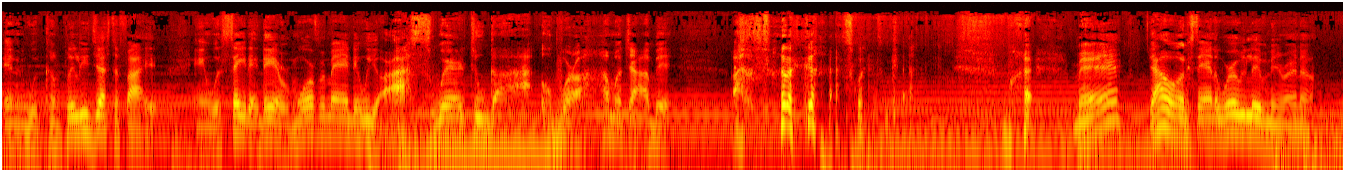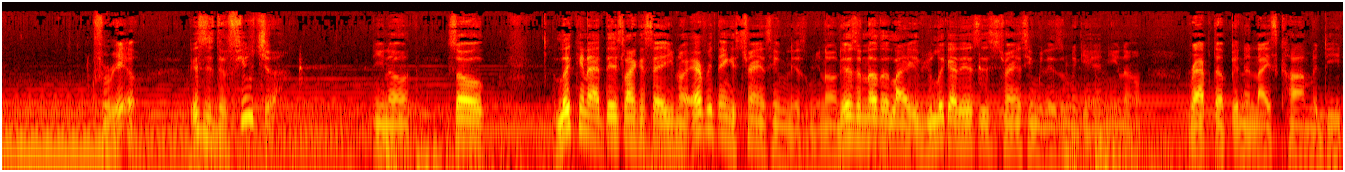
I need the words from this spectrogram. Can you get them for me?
and would completely justify it and would say that they are more of a man than we are. I swear to God, oh, bro, how much I bet? I swear to God, swear to God. But man, y'all don't understand the world we living in right now. For real, this is the future. You know, so looking at this, like I said, you know, everything is transhumanism. You know, there's another like if you look at this, it's transhumanism again. You know, wrapped up in a nice comedy,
